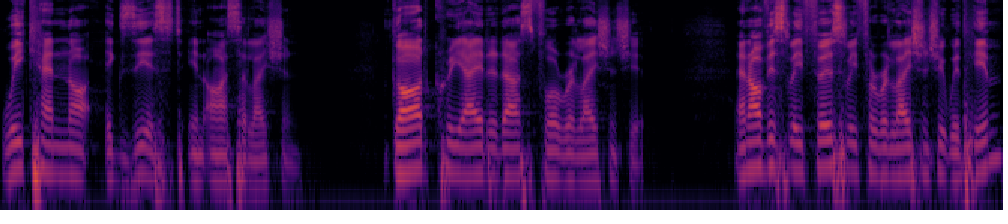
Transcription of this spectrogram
We cannot exist in isolation. God created us for relationship. And obviously, firstly, for relationship with Him.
